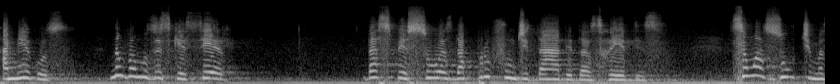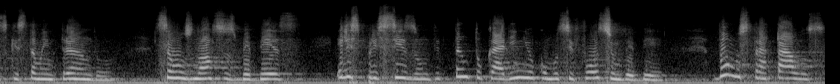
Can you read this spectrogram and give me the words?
Amigos, não vamos esquecer das pessoas da profundidade das redes. São as últimas que estão entrando, são os nossos bebês. Eles precisam de tanto carinho como se fosse um bebê. Vamos tratá-los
